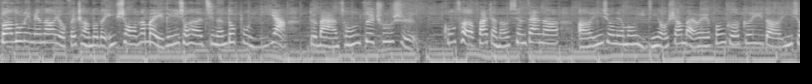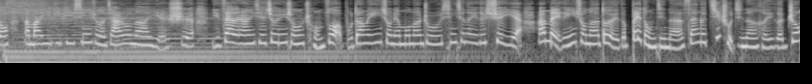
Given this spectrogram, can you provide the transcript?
撸啊撸里面呢有非常多的英雄，那每一个英雄他的技能都不一样，对吧？从最初始。公测发展到现在呢，呃，英雄联盟已经有上百位风格各异的英雄。那么 EPP 新英雄的加入呢，也是一再的让一些旧英雄重做，不断为英雄联盟呢注入新鲜的一个血液。而每个英雄呢都有一个被动技能、三个基础技能和一个终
